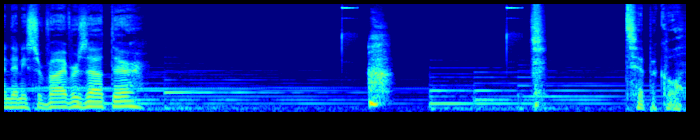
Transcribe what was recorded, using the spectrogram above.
Find any survivors out there? Typical.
